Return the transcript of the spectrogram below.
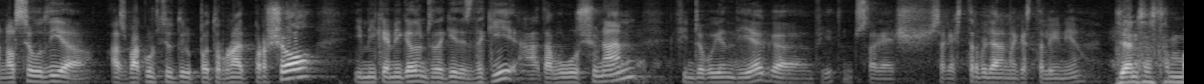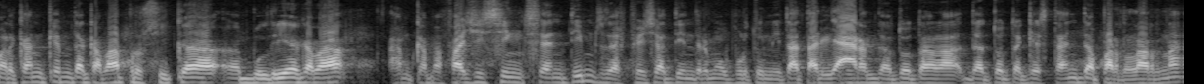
En el seu dia es va constituir el patronat per això i, mica en mica, doncs, d'aquí des d'aquí ha anat evolucionant fins avui en dia que, en fi, doncs, segueix, segueix treballant en aquesta línia. Ja ens estan marcant que hem d'acabar, però sí que eh, voldria acabar amb que me faci 5 cèntims, després ja tindrem oportunitat al llarg de, tota la, de tot aquest any de parlar-ne,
